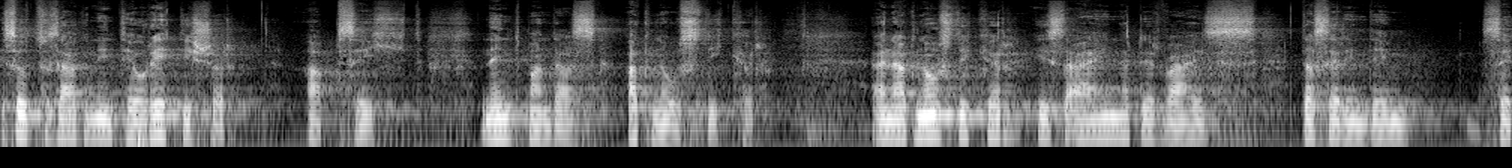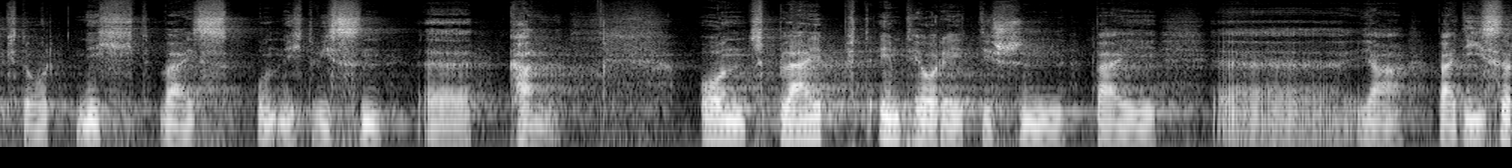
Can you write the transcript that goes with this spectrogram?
sozusagen in theoretischer Absicht nennt man das Agnostiker. Ein Agnostiker ist einer, der weiß, dass er in dem Sektor nicht weiß und nicht wissen äh, kann. Und bleibt im Theoretischen bei, äh, ja, bei dieser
